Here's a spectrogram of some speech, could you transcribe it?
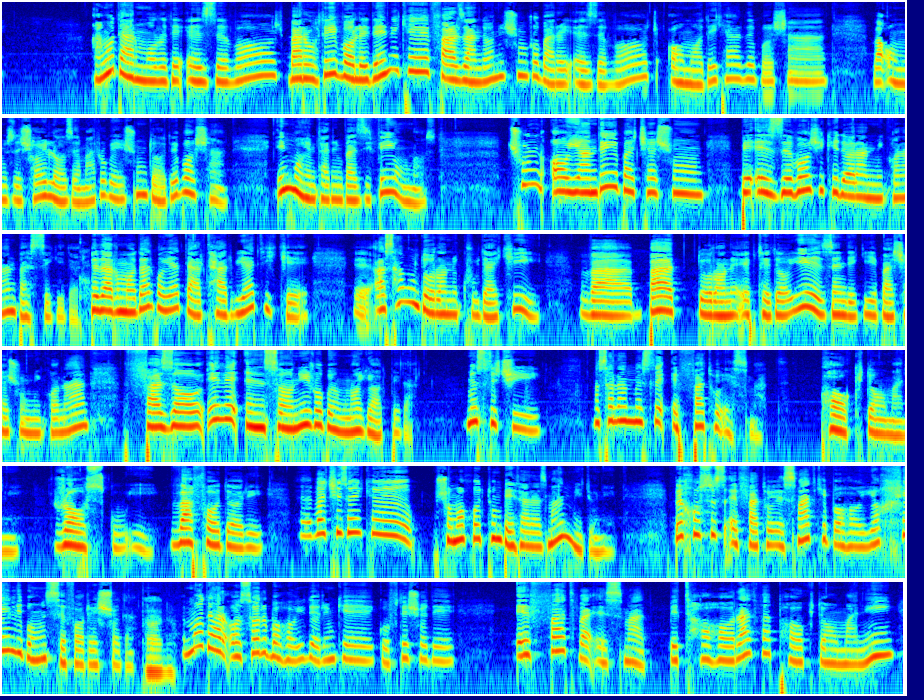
اما در مورد ازدواج بر عهده والدینه که فرزندانشون رو برای ازدواج آماده کرده باشن و آموزش های لازمه رو بهشون داده باشن. این مهمترین وظیفه اوناست. چون آینده بچهشون به ازدواجی که دارن می‌کنن بستگی داره. پدر و مادر باید در تربیتی که از همون دوران کودکی و بعد دوران ابتدایی زندگی بچهشون می‌کنن فضائل انسانی رو به اونا یاد بدن. مثل چی؟ مثلا مثل افت و اسمت پاک دامنی راستگویی وفاداری و چیزایی که شما خودتون بهتر از من می‌دونین به خصوص افت و اسمت که باهایی خیلی به اون سفارش شدن بله. ما در آثار باهایی داریم که گفته شده افت و اسمت به تهارت و پاکدامنی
